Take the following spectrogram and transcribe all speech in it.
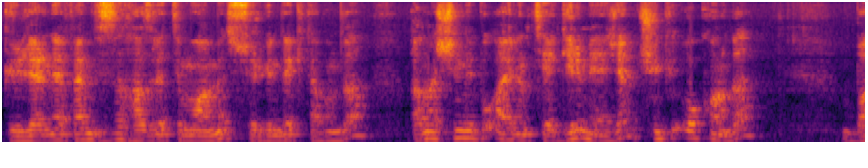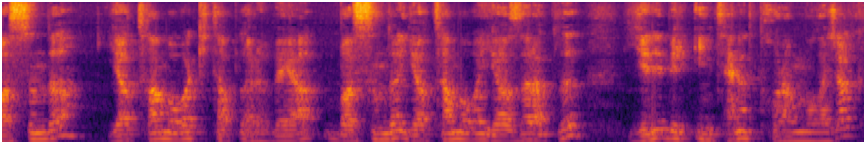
Güllerin Efendisi Hazreti Muhammed sürgünde kitabımda ama şimdi bu ayrıntıya girmeyeceğim çünkü o konuda basında Yatağım Baba kitapları veya basında Yatağım Baba yazlar adlı yeni bir internet programı olacak.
